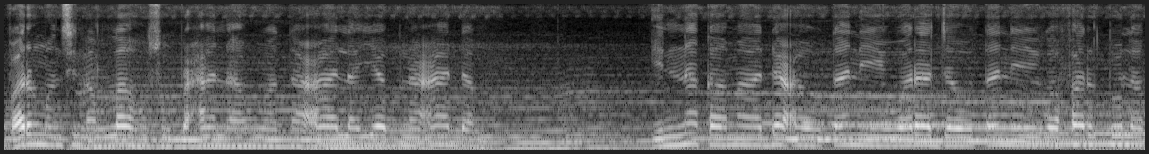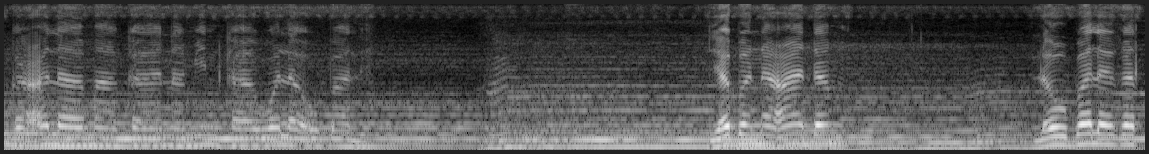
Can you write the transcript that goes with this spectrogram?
farman sin Allah subhanahu wa ta'ala ya ibn Adam innaka ma da'awtani wa rajawtani ghafartu laka ala ma kana minka wala ubali ya ibn Adam لو بلغت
